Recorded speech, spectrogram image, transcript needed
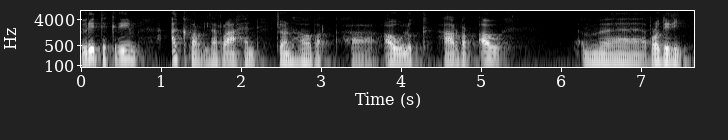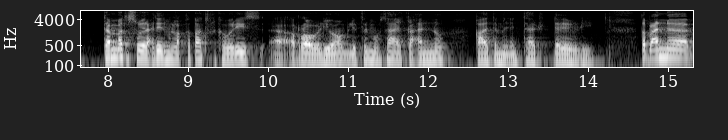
يريد تكريم أكبر للراحل جون هوبر آه أو لوك هاربر أو برودي لي. تم تصوير العديد من اللقطات في الكواليس آه ال Raw اليوم لفيلم وثائقي عنه قادم من إنتاج WWE طبعا آه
